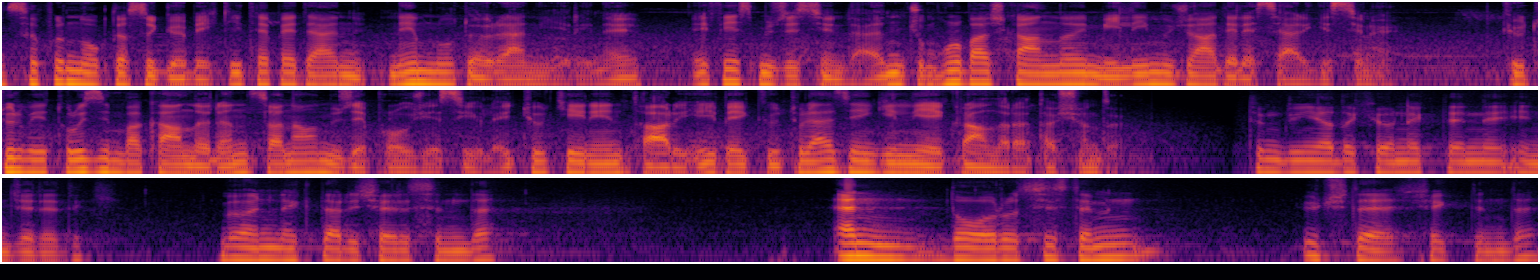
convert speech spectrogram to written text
sıfır noktası Göbekli Tepe'den Nemrut Ören yerine, Efes Müzesi'nden Cumhurbaşkanlığı Milli Mücadele sergisine, Kültür ve Turizm Bakanlığı'nın Sanal Müze projesiyle Türkiye'nin tarihi ve kültürel zenginliği ekranlara taşındı. Tüm dünyadaki örneklerini inceledik. Bu örnekler içerisinde en doğru sistemin 3D şeklinde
